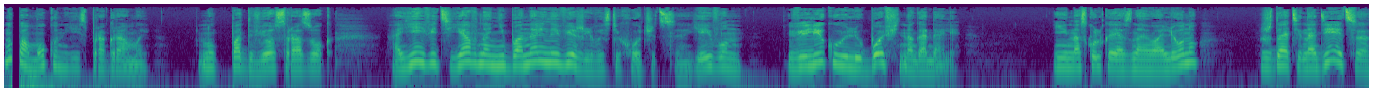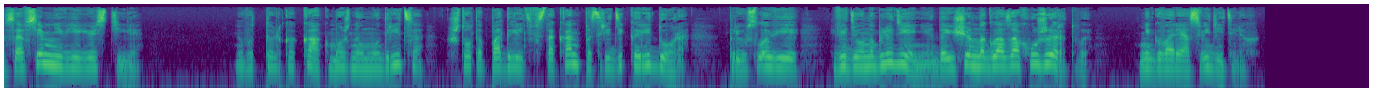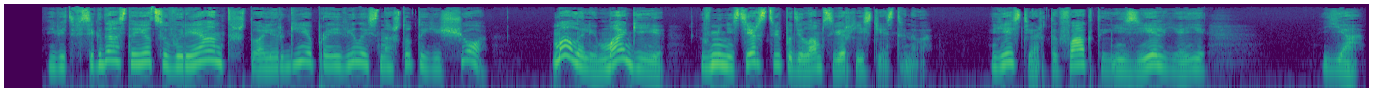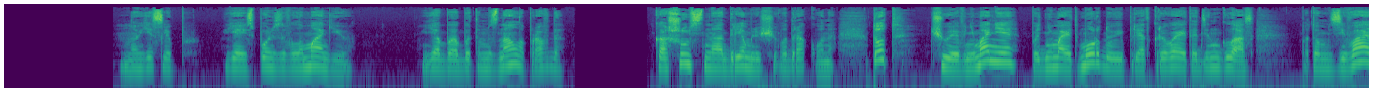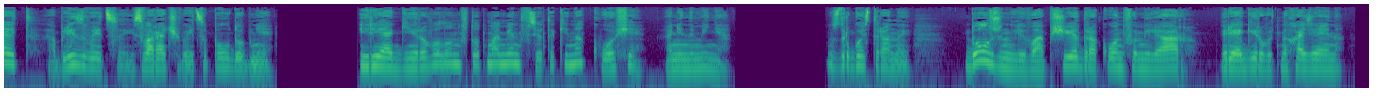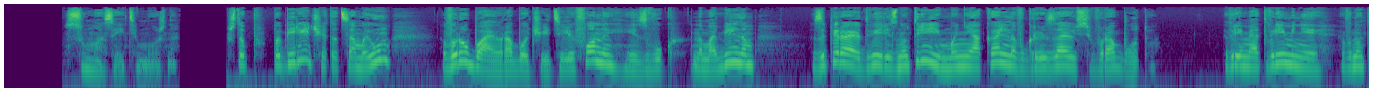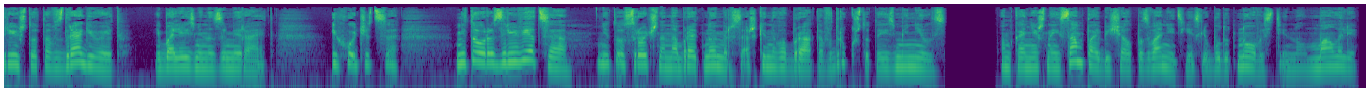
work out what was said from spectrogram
Ну, помог он ей с программой, ну, подвез разок — а ей ведь явно не банальной вежливости хочется. Ей вон великую любовь нагадали. И, насколько я знаю Алену, ждать и надеяться совсем не в ее стиле. Вот только как можно умудриться что-то подлить в стакан посреди коридора при условии видеонаблюдения, да еще на глазах у жертвы, не говоря о свидетелях? И ведь всегда остается вариант, что аллергия проявилась на что-то еще, Мало ли магии в Министерстве по делам сверхъестественного. Есть и артефакты, и зелья, и... я. Но если б я использовала магию, я бы об этом знала, правда? Кашусь на дремлющего дракона. Тот, чуя внимание, поднимает морду и приоткрывает один глаз, потом зевает, облизывается и сворачивается поудобнее. И реагировал он в тот момент все таки на кофе, а не на меня. С другой стороны, должен ли вообще дракон-фамильяр реагировать на хозяина? С ума сойти можно. Чтоб поберечь этот самый ум, вырубаю рабочие телефоны и звук на мобильном, запираю дверь изнутри и маниакально вгрызаюсь в работу. Время от времени внутри что-то вздрагивает и болезненно замирает. И хочется не то разреветься, не то срочно набрать номер Сашкиного брата. Вдруг что-то изменилось. Он, конечно, и сам пообещал позвонить, если будут новости, но мало ли.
